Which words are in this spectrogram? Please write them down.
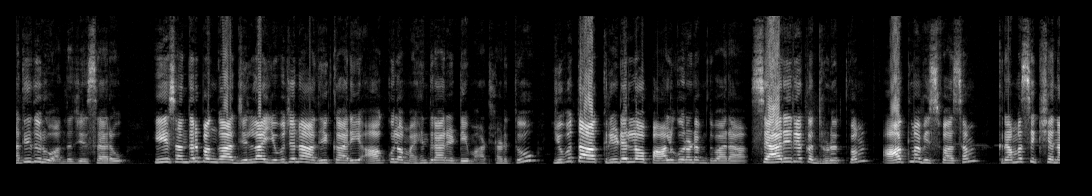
అతిథులు అందజేశారు. ఈ సందర్భంగా జిల్లా యువజన అధికారి ఆకుల మహేంద్రారెడ్డి మాట్లాడుతూ యువత క్రీడల్లో పాల్గొనడం ద్వారా శారీరక దృఢత్వం ఆత్మవిశ్వాసం క్రమశిక్షణ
